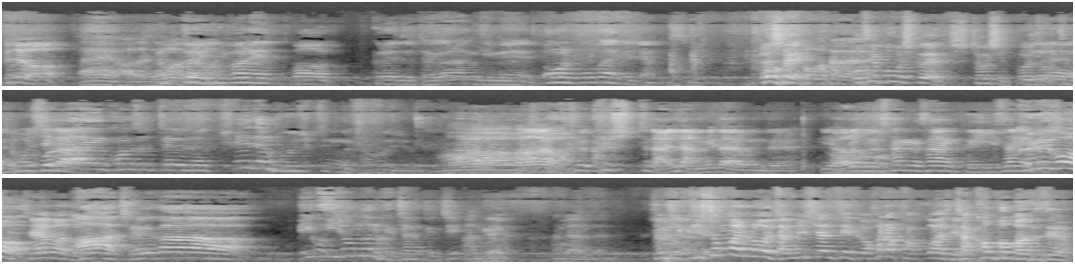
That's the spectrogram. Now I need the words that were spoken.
그죠? 에이 맞아. 네또 이번에 뭐 그래도 대관한 김에 뻥을 뽑아야 되지 않겠습니까? 그렇지. 어떻게 보고 싶어요? 정씨 보여줘. 이제 정우 씨가- 온라인 콘서트에서 최대한 보여줄 수 있는 걸 다 보여줘. 아, 아, 그 큐시트 난리 납니다, 여러분들. 여러분 상상 그 이상의 그리고 제가 봐도 아 제가 이거 이 정도는 괜찮았겠지? 안 돼. 안 돼, 안 돼. 정씨 귓속말로 남준 씨한테 그 허락 받고 하세요. 자, confirm 받으세요.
